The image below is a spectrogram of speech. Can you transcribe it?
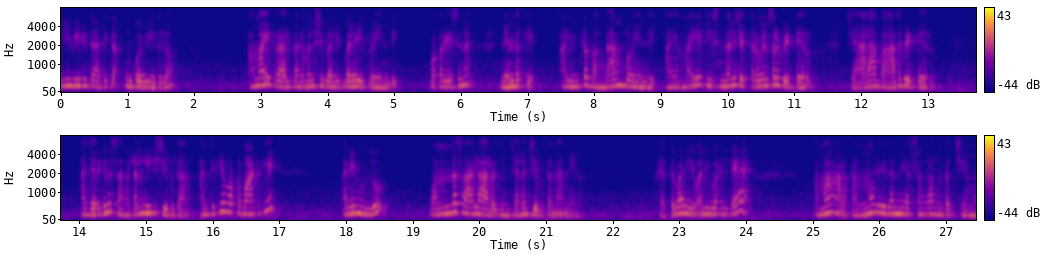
ఈ వీధి దాటిగా ఇంకో వీధిలో అమాయకురాలు పని మనిషి బలి బలి అయిపోయింది ఒకరు వేసిన నిందకి. వాళ్ళ ఇంట్లో బంగారం పోయింది. ఆ అమ్మాయే తీసిందని చిత్రహింసలు పెట్టారు. చాలా బాధ పెట్టారు. ఆ జరిగిన సంఘటన మీకు చెబుతాను. అందుకే ఒక మాటకి అనే ముందు వంద సార్లు ఆలోచించాలని చెబుతున్నాను నేను. పెద్దవాళ్ళు ఏమనివ్వరంటే అమ్మ వాళ్ళకి అన్నం లేదని నీరసంగా ఉండొచ్చేమో.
